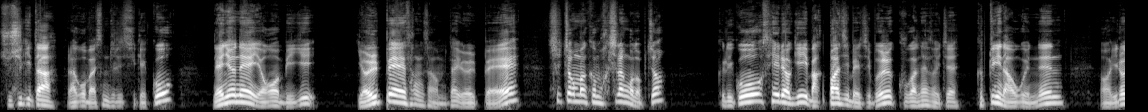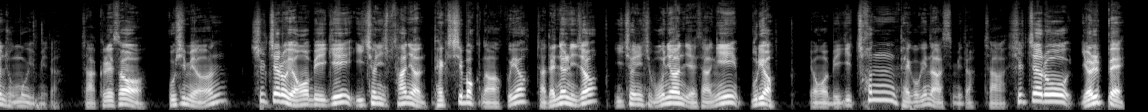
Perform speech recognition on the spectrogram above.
주식이다라고 말씀드릴 수 있겠고 내년에 영업이익이 10배 상승합니다. 10배. 실적만큼 확실한 건 없죠. 그리고 세력이 막바지 매집을 구간해서 이제 급등이 나오고 있는 어, 이런 종목입니다. 자, 그래서 보시면 실제로 영업이익이 2024년 110억 나왔고요. 자, 내년이죠. 2025년 예상이 무려 영업이익이 1,100억이 나왔습니다. 자, 실제로 10배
